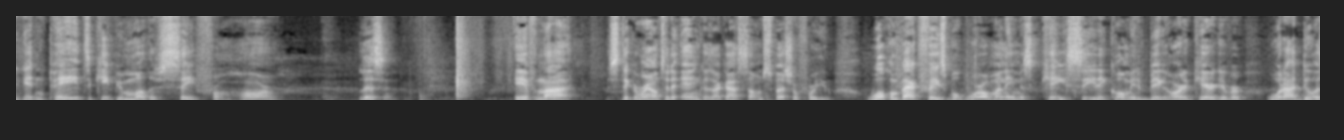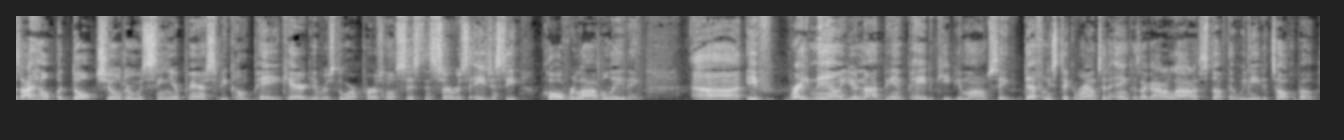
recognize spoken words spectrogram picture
you getting paid to keep your mother safe from harm? Listen, if not, stick around to the end because I got something special for you. Welcome back, Facebook world. My name is KC. They call me the big hearted caregiver. What I do is I help adult children with senior parents to become paid caregivers through our personal assistance service agency called Reliable Aid Inc. Uh, if right now you're not being paid to keep your mom safe, definitely stick around to the end because I got a lot of stuff that we need to talk about.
